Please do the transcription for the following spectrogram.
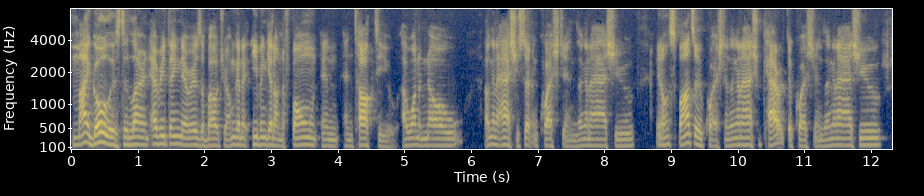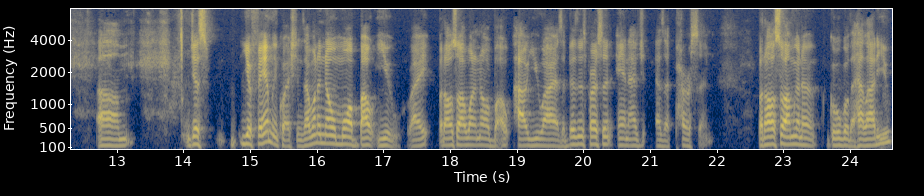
my goal is to learn everything there is about you. I'm going to even get on the phone and, and talk to you. I want to know, I'm going to ask you certain questions. I'm going to ask you, you know, sponsor questions. I'm going to ask you character questions. I'm going to ask you um, just your family questions. I want to know more about you, right? But also, I want to know about how you are as a business person and as, as a person. But also, I'm going to Google the hell out of you.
